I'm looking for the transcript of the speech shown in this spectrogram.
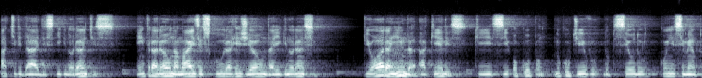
atividades ignorantes entrarão na mais escura região da ignorância. Pior ainda, aqueles que se ocupam no cultivo do pseudo-conhecimento.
